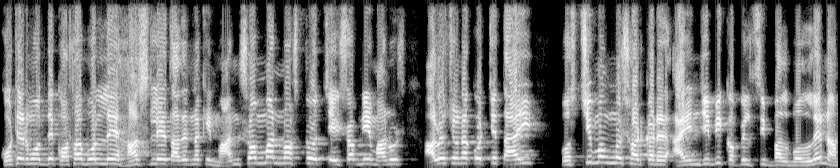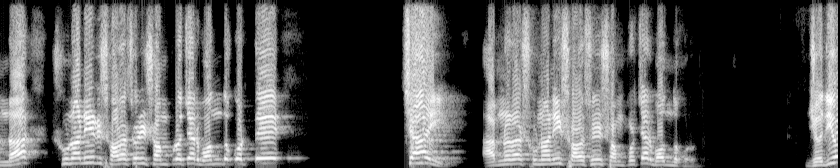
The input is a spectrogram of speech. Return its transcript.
কোর্টের মধ্যে কথা বললে, হাসলে, তাদের নাকি মান সম্মান নষ্ট হচ্ছে। এইসব নিয়ে মানুষ আলোচনা করছে। তাই পশ্চিমবঙ্গ সরকারের আইনজীবী কপিল সিব্বাল বললেন, আমরা শুনানির সরাসরি সম্প্রচার বন্ধ করতে চাই। আপনারা শুনানি সরাসরি সম্প্রচার বন্ধ করুন। যদিও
